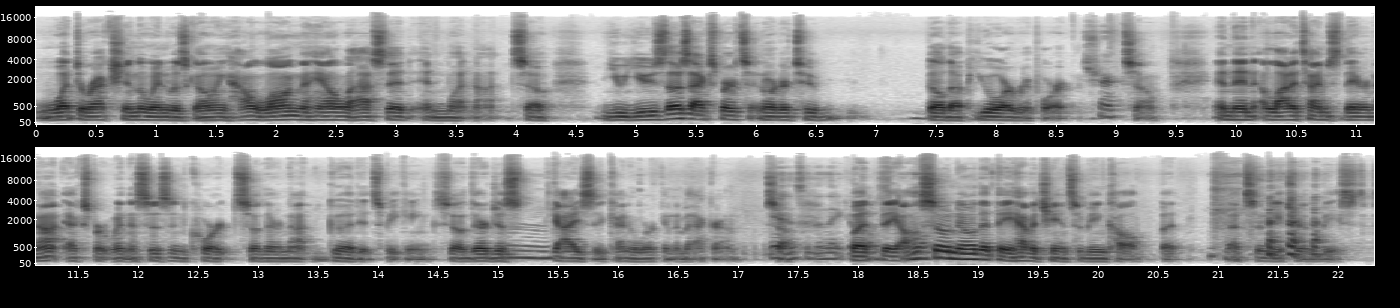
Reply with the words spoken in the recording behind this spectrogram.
what direction the wind was going, how long the hail lasted, and whatnot. So you use those experts in order to build up your report. Sure. So, and then a lot of times they are not expert witnesses in court, so they're not good at speaking. So they're just mm. guys that kind of work in the background. So, yeah, so then they but they also know that they have a chance of being called. But that's the nature of the beast.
